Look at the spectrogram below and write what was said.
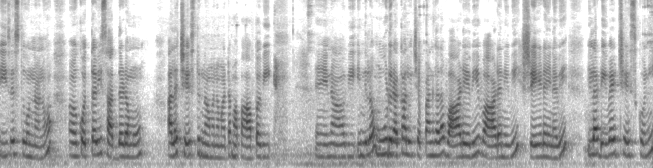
తీసేస్తూ ఉన్నాను. కొత్తవి సర్దడము అలా చేస్తున్నాం అనమాట మా పాపవి. నావి. ఇందులో మూడు రకాలు చెప్పాను కదా వాడేవి వాడనివి షేడ్ అయినవి. ఇలా డివైడ్ చేసుకొని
